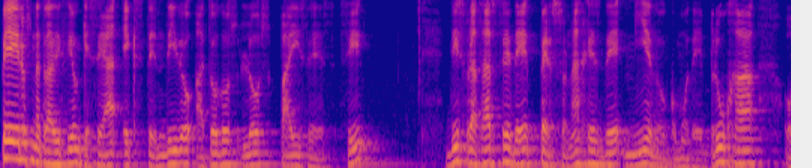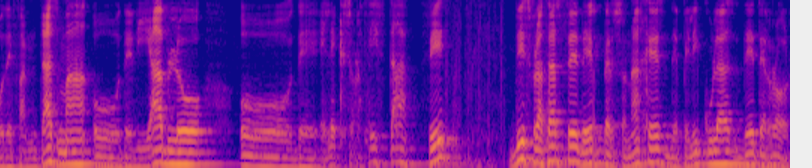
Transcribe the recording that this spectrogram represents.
pero es una tradición que se ha extendido a todos los países, ¿sí? Disfrazarse de personajes de miedo, como de bruja, o de fantasma, o de diablo, o de el exorcista, ¿sí? Disfrazarse de personajes de películas de terror.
